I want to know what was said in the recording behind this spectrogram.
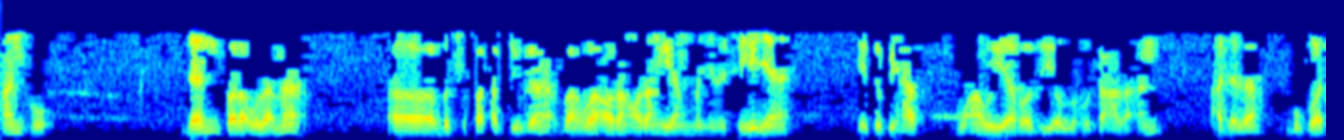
anhu. Dan para ulama e, bersepakat juga bahwa orang-orang yang menyelisihinya itu pihak Muawiyah radhiyallahu taalaan adalah bugot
